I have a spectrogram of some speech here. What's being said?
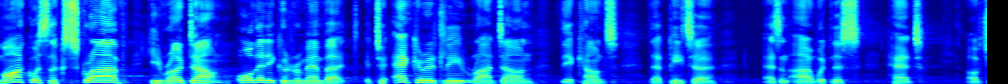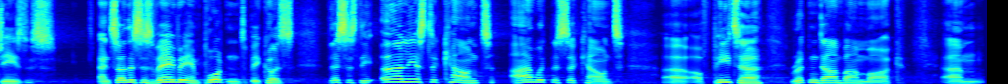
Mark was the scribe. He wrote down all that he could remember to accurately write down the account that Peter, as an eyewitness, had of Jesus. And so this is very, very important because this is the earliest account, eyewitness account uh, of Peter written down by Mark. Um,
